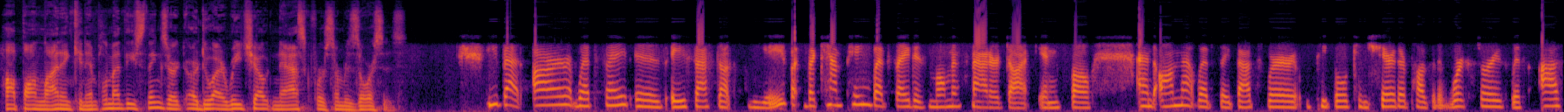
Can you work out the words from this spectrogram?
hop online and can implement these things, or, or do I reach out and ask for some resources? You bet. Our website is asas.ca, but the campaign website is momentsmatter.info. And on that website, that's where people can share their positive work stories with us.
